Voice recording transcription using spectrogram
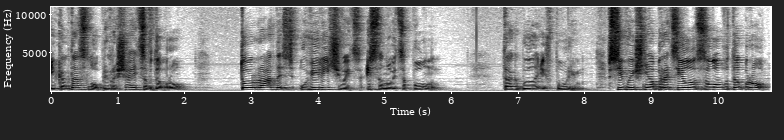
И когда зло превращается в добро, то радость увеличивается и становится полным. Так было и в Пурим. Всевышний обратил зло в добро,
